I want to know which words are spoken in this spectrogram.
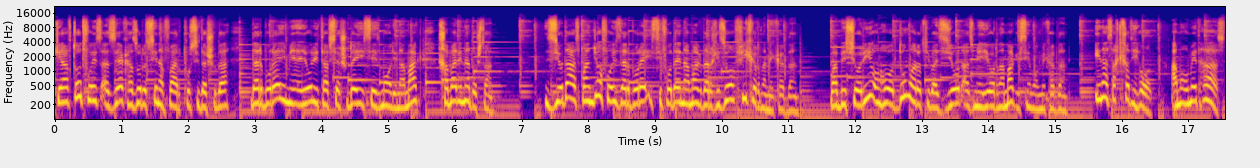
ки 70 фоиз аз 13 нафар пурсидашуда дар бораи меъёри тавсияшудаи истеъмоли намак хабаре надоштанд. Зиёда аз 50 фоиз дар бораи истифодаи намак дар ғизо фикр намекарданд ва бисёрии онҳо ду маротиба зиёд аз меъёр намак истеъмол мекарданд. Ин аст ҳақиқати ҳол аммо умед ҳаст.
